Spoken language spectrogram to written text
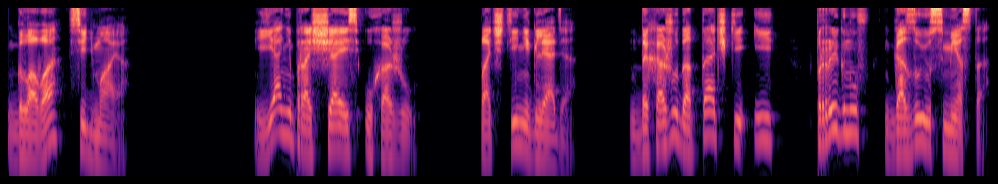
Глава седьмая. Я, не прощаясь, ухожу, почти не глядя. Дохожу до тачки и, прыгнув, газую с места,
